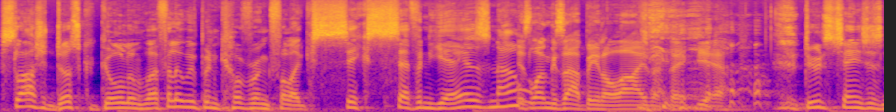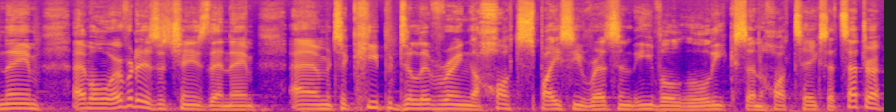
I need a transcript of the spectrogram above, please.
slash Dusk Golem, who I feel like we've been covering for like six, seven years now. As long as I've been alive, I think. Yeah. Dude's changed his name, um, or whoever it is has changed their name, um, to keep delivering hot, spicy Resident Evil leaks and hot takes, etc.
